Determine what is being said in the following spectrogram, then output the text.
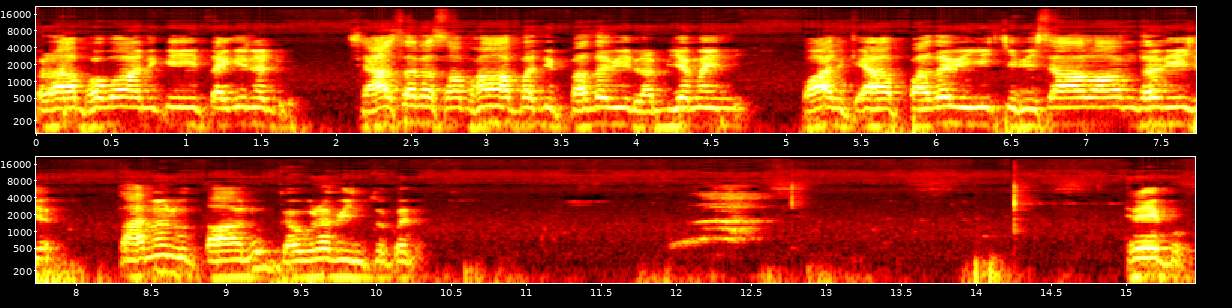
ప్రాభవానికి తగినట్టు శాసన సభాపతి పదవి లభ్యమైంది. వారికి ఆ పదవి ఇచ్చి విశాలాంధ్రదేశం తనను తాను గౌరవించుకొని రేపు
